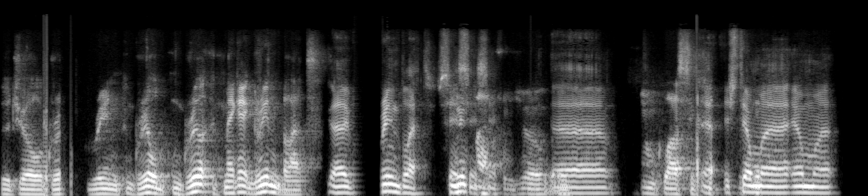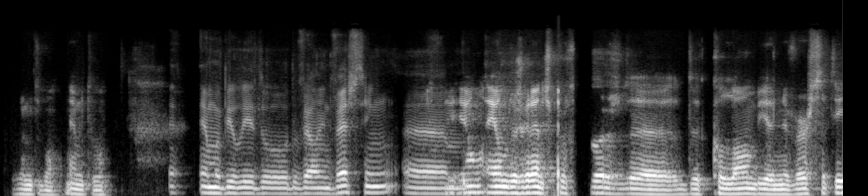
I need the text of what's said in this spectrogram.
Do Joel Green, Grill, Grill, como é que é? Greenblatt. Uh, Greenblatt, sim, Greenblatt, sim, sim. Uh, é um clássico. Uh, isto é uma, é uma... É muito bom, é muito bom. É uma bíblia do, do Value Investing. Um... É, um, é um dos grandes professores de, de Columbia University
